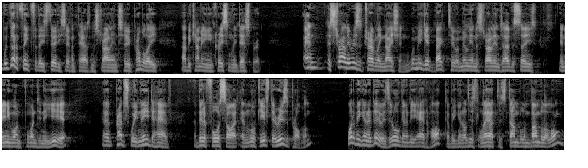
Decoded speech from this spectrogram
we've got to think for these 37,000 Australians who probably are becoming increasingly desperate. And Australia is a travelling nation. When we get back to a million Australians overseas at any one point in a year, uh, perhaps we need to have a bit of foresight and look, if there is a problem, what are we going to do? Is it all going to be ad hoc? Are we going to just allow it to stumble and bumble along?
